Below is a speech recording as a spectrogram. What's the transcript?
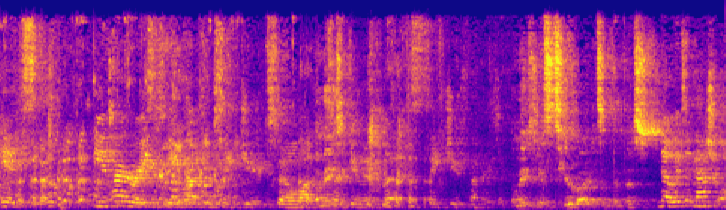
It's, the entire race is being run through St. Jude, so a lot of us are doing the St. Jude fundraiser. amazing. It's here, right? It's in Memphis. No, it's in Nashville.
